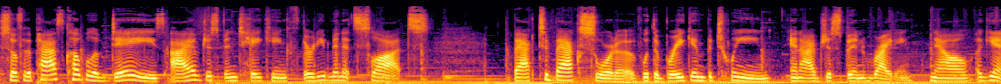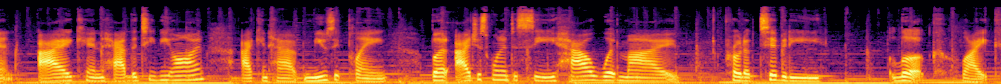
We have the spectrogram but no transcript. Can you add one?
So, for the past couple of days, I have just been taking 30 minute slots back to back, sort of, with a break in between, and I've just been writing. Now, again, I can have the TV on, I can have music playing, but I just wanted to see how would my productivity look like,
